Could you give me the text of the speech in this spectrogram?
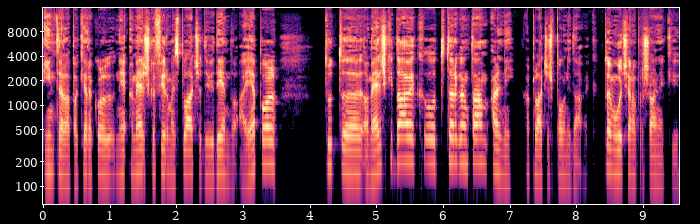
Intel ali pa kjerkoli ameriška firma izplača dividendo, a je Apple tudi uh, ameriški davek od trga tam ali ni? Ali plačeš polni davek? To je mogoče eno vprašanje, ki,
